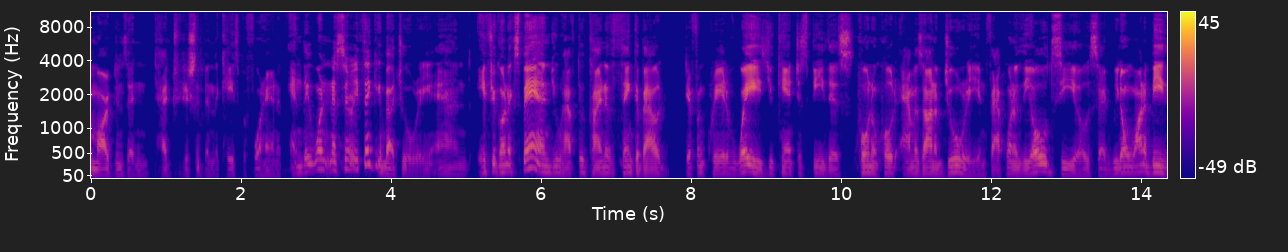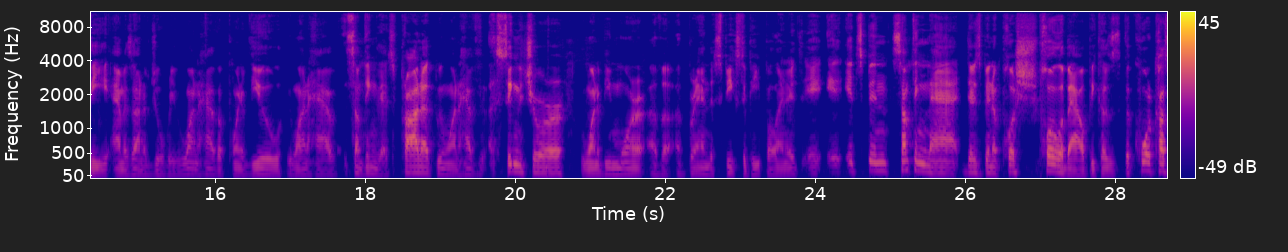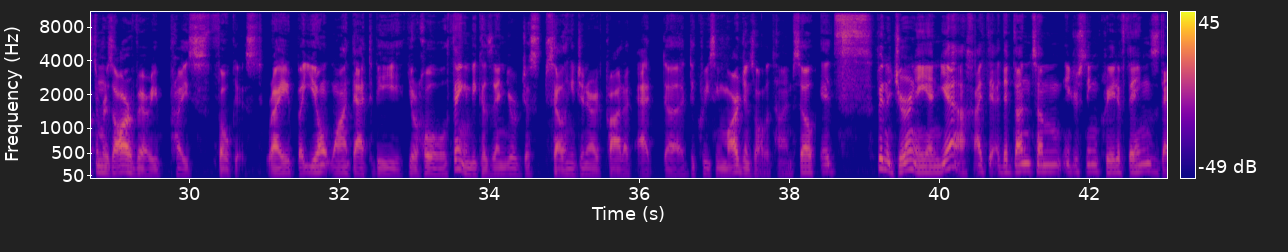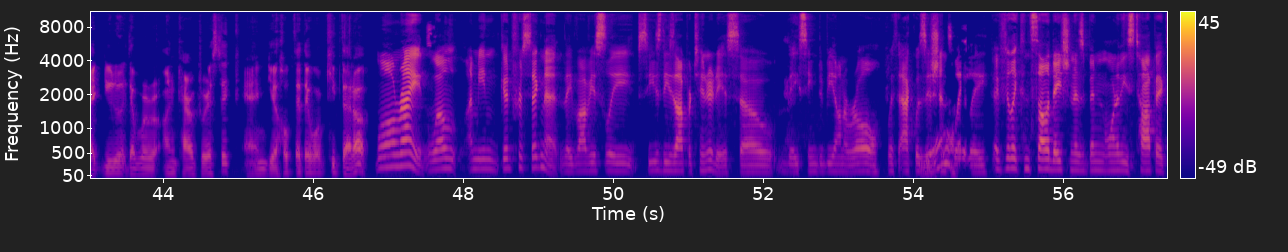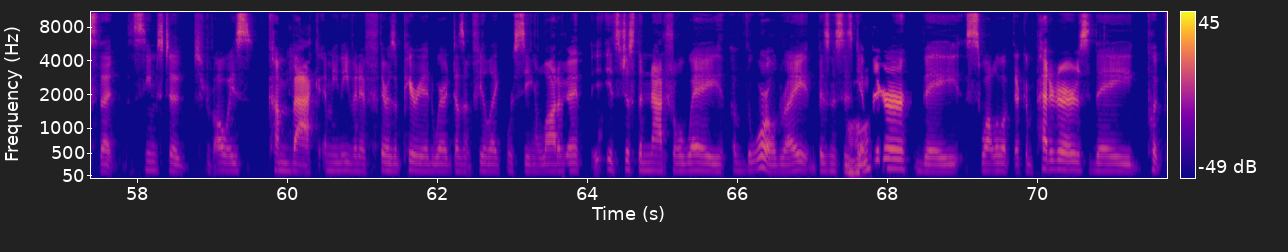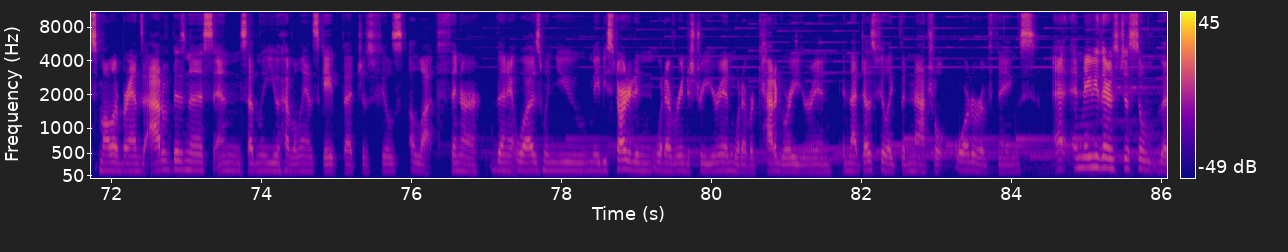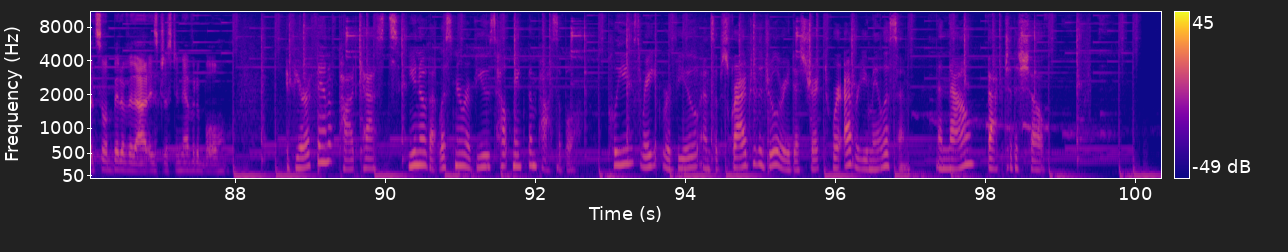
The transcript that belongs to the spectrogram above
margins than had traditionally been the case beforehand and they weren't necessarily thinking about jewelry and if you're going to expand you have to kind of think about different creative ways. You can't just be this quote unquote Amazon of jewelry. In fact, one of the old CEOs said, We don't want to be the Amazon of jewelry. We want to have a point of view. We want to have something that's product. We want to have a signature. We want to be more of a, a brand that speaks to people. And it, it, it's been something that there's been a push pull about because the core customers are very price focused, right? But you don't want that to be your whole thing because then you're just selling a generic product at uh, decreasing margins all the time. So it's been a journey, and yeah, I th- they've done some interesting creative things that you that were uncharacteristic, and you hope that they will keep that up. Well, all right. Well, I mean, good for Signet. They've obviously seized these opportunities, so they seem to be on a roll with acquisitions yeah. lately. I feel like consolidation has been one of these topics that seems to sort of always come back. I mean, even if there's a period where it doesn't feel like we're seeing a lot of it, it's just the natural way of the world, right? Businesses get mm-hmm. bigger, they swallow up their competitors, they put smaller brands out of business, and suddenly you have a landscape that just feels a lot thinner than it was when you maybe started in whatever industry you're in, whatever category you're in. And that does feel like the natural order of things. And maybe there's just a that's a bit of that is just inevitable. If you're a fan of podcasts, you know that listener reviews help make them possible. Please rate, review, and subscribe to the Jewelry District wherever you may listen. And now, back to the show.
